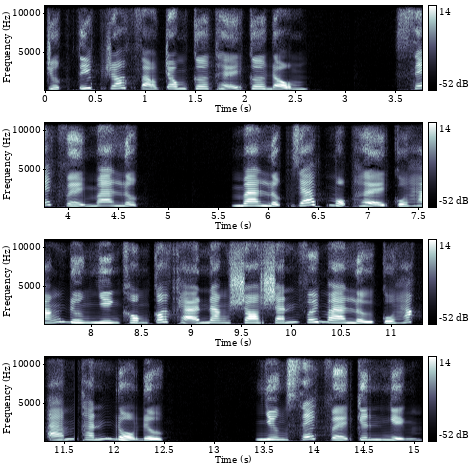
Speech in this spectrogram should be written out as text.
Trực tiếp rót vào trong cơ thể cơ động. Xét về ma lực. Ma lực giáp một hệ của hắn đương nhiên không có khả năng so sánh với ma lực của hắc ám thánh đồ được. Nhưng xét về kinh nghiệm,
